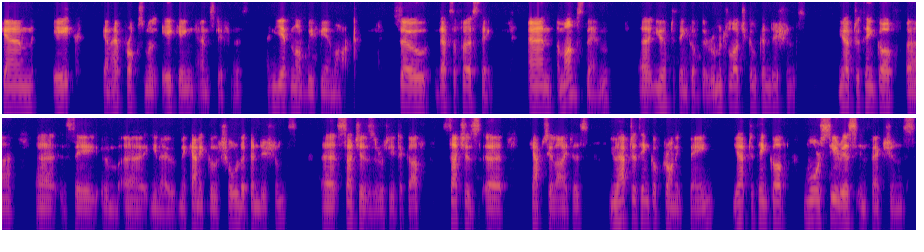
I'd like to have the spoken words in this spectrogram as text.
can ache, can have proximal aching and stiffness, and yet not be PMR. So that's the first thing. And amongst them, uh, you have to think of the rheumatological conditions. You have to think of, uh, uh, say, um, uh, you know, mechanical shoulder conditions, uh, such as rotator cuff, such as uh, capsulitis. You have to think of chronic pain. You have to think of more serious infections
